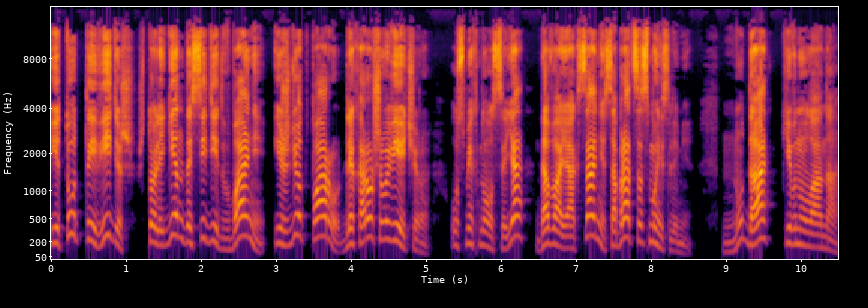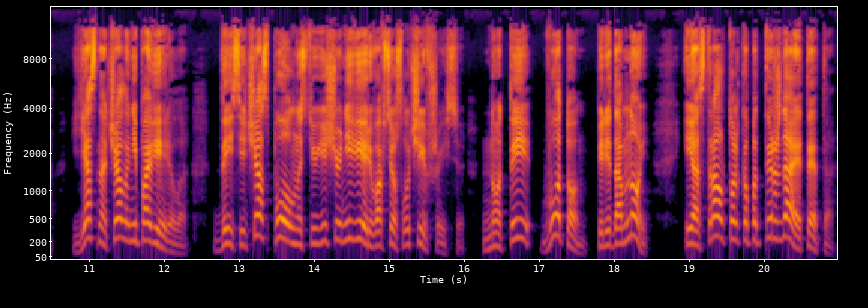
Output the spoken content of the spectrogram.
И тут ты видишь, что легенда сидит в бане и ждет пару для хорошего вечера, усмехнулся я, давая Оксане собраться с мыслями. Ну да, кивнула она. Я сначала не поверила, да и сейчас полностью еще не верю во все случившееся. Но ты, вот он, передо мной. И астрал только подтверждает это.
